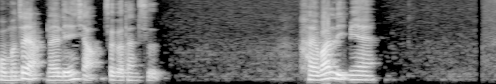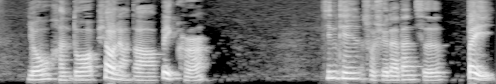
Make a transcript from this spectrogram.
我们这样来联想这个单词：海湾里面。有很多漂亮的贝壳。今天所学的单词“贝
